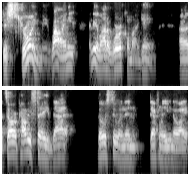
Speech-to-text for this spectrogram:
destroying me. Wow, I need I need a lot of work on my game. Uh, so I would probably say that those two, and then definitely, you know, I,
